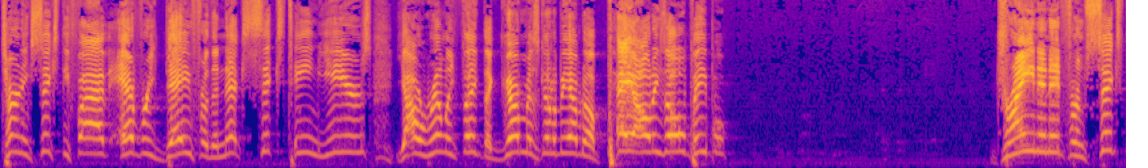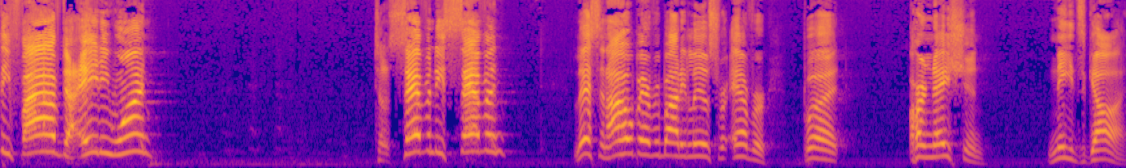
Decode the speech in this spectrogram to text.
turning 65 every day for the next 16 years, y'all really think the government's going to be able to pay all these old people? Draining it from 65 to 81 to 77? Listen, I hope everybody lives forever, but our nation needs God.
